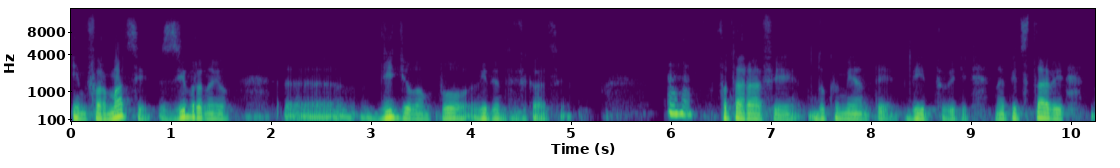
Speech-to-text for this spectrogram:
інформації, зібраною відділом по ідентифікації Угу. фотографії, документи, відповіді. На підставі е,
